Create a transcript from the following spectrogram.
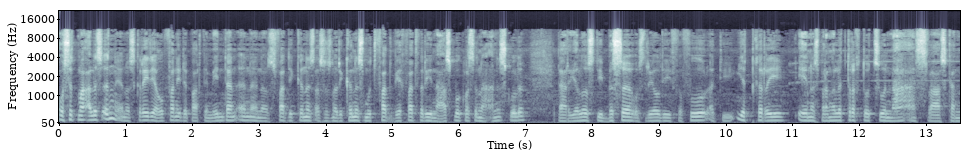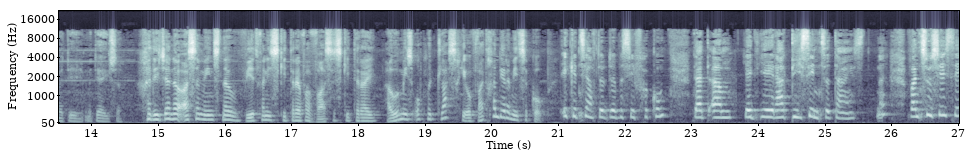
Ons sit maar alles in en ons kry die hulp van die departement dan in en ons vat die kinders as ons nou die kinders moet vat wegvat vir die naskoolklasse na ander skole. Daar reël ons die busse, ons reël die vervoer, at die eetgerei en ons bring hulle terug tot so na as waar ons kan met die met die huise. Gedie nou as 'n mens nou weet van die skietery of 'n wasse skietery, hou 'n mens op met klas gee of wat gaan deur 'n mens se kop? Ek het self tot die besef gekom dat ehm um, jy jy raak desensitized né? Want soos jy sê,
